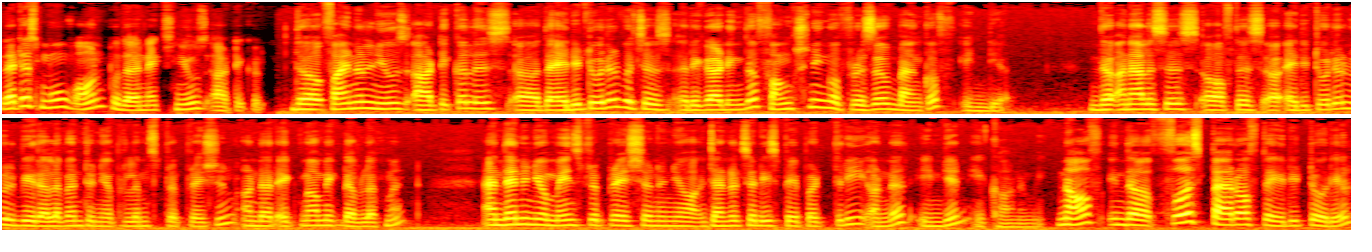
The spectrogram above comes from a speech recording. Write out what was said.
Let us move on to the next news article. The final news article is uh, the editorial which is regarding the functioning of Reserve Bank of India. The analysis of this uh, editorial will be relevant in your prelims preparation under economic development and then in your mains preparation in your general studies paper 3 under Indian economy. Now in the first para of the editorial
